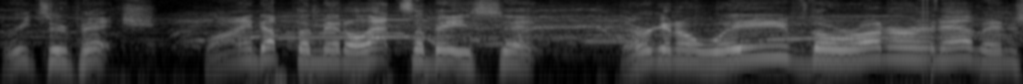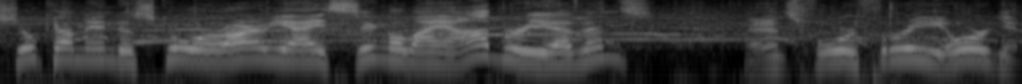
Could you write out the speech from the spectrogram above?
3 2 pitch. Lined up the middle. That's a base hit. They're going to wave the runner in Evans. She'll come in to score. RBI single by Aubrey Evans. And it's 4 3 Oregon.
